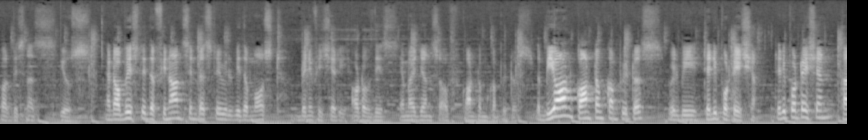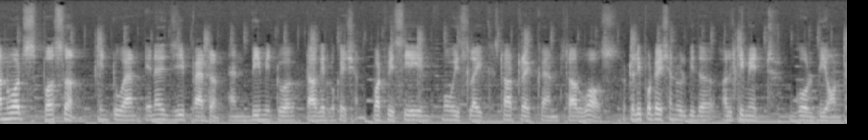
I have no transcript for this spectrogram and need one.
for business use. And obviously, the finance industry will be the most beneficiary out of this emergence of quantum computers. The beyond quantum computers will be teleportation. Teleportation converts person into an energy pattern and beam it to a target location. What we see in movies like Star Trek and Star Wars. So teleportation will be the ultimate goal beyond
